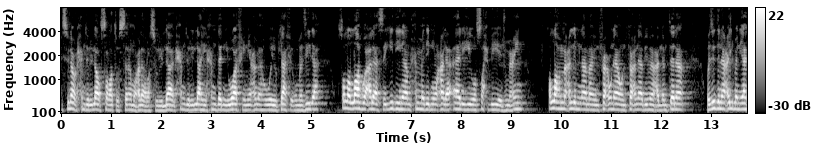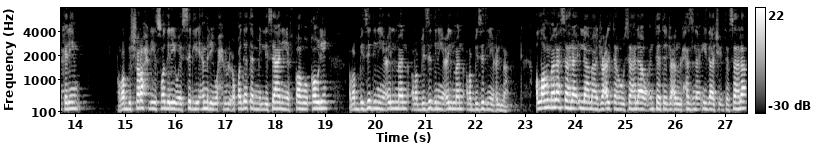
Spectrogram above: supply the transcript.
بسم الله والحمد لله والصلاة والسلام على رسول الله. الحمد لله حمدا يوافي نعمه ويكافئ مزيده. صلى الله على سيدنا محمد وعلى آله وصحبه أجمعين. اللهم علمنا ما ينفعنا وانفعنا بما علمتنا وزدنا علما يا كريم. رب اشرح لي صدري ويسر لي أمري واحلل عقدة من لساني يفقه قولي. رب زدني علما رب زدني علما رب زدني علما. اللهم لا سهل إلا ما جعلته سهلا وأنت تجعل الحزن إذا شئت سهلا.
